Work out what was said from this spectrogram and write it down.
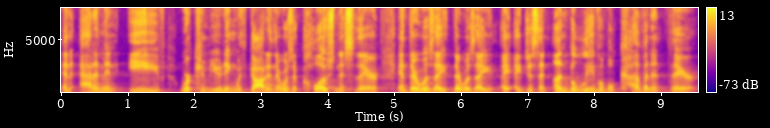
And Adam and Eve were communing with God, and there was a closeness there, and there was a there was a, a, a just an unbelievable covenant there.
